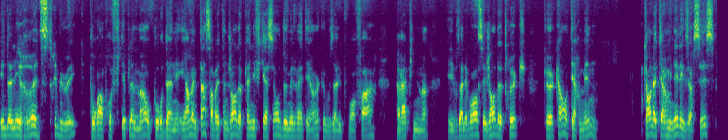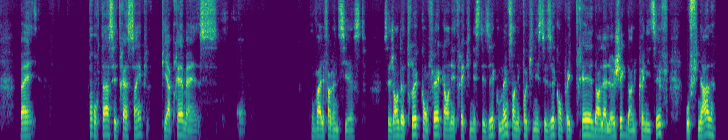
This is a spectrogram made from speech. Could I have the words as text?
et de les redistribuer pour en profiter pleinement au cours d'année. Et en même temps, ça va être une genre de planification 2021 que vous allez pouvoir faire rapidement. Et vous allez voir ces genres de trucs que quand on termine, quand on a terminé l'exercice, ben, pourtant, c'est très simple. Puis après, ben, on, va aller faire une sieste. C'est le genre de truc qu'on fait quand on est très kinesthésique, ou même si on n'est pas kinesthésique, on peut être très dans la logique, dans le cognitif. Au final,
